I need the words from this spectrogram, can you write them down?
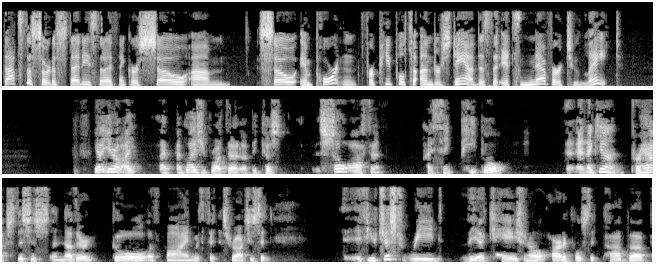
that's the sort of studies that I think are so, um, so important for people to understand is that it's never too late. Yeah, you know, I, I I'm glad you brought that up because so often I think people, and again, perhaps this is another goal of mine with Fitness Rocks is that if you just read the occasional articles that pop up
